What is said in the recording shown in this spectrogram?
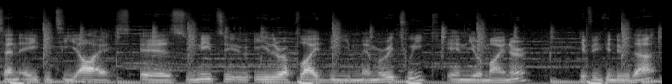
1080 Ti's is you need to either apply the memory tweak in your miner, if you can do that,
